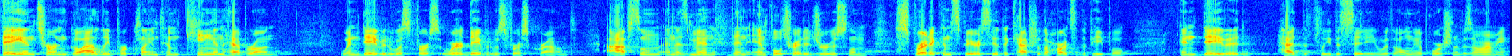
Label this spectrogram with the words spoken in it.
They in turn gladly proclaimed him king in Hebron when David was first, where David was first crowned. Absalom and his men then infiltrated Jerusalem, spread a conspiracy that captured the hearts of the people, and David had to flee the city with only a portion of his army,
